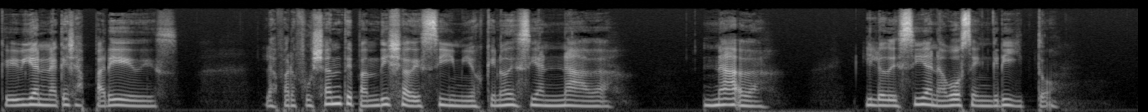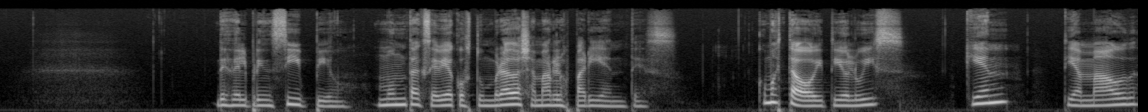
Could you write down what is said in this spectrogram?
que vivían en aquellas paredes, la farfullante pandilla de simios que no decían nada, nada, y lo decían a voz en grito. Desde el principio, Montag se había acostumbrado a llamar los parientes. ¿Cómo está hoy, tío Luis? ¿Quién? Tía Maud.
